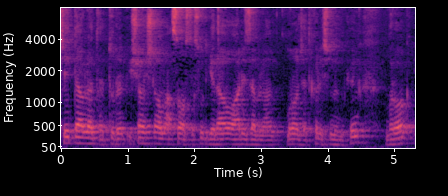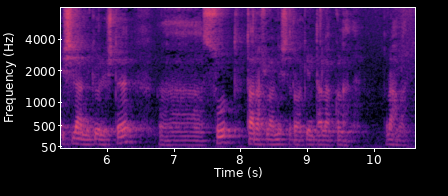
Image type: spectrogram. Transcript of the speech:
chet davlatda turib ishonchnoma asosida sudga da'vo ariza bilan murojaat qilish mumkin. Biroq ishlarni ko'rishda sud taraflarning ishtirokini talab qiladi. Rahmat.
